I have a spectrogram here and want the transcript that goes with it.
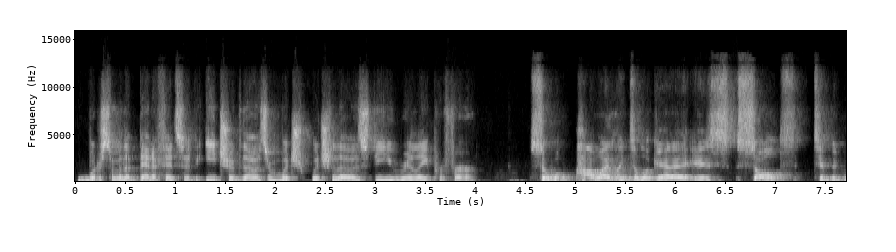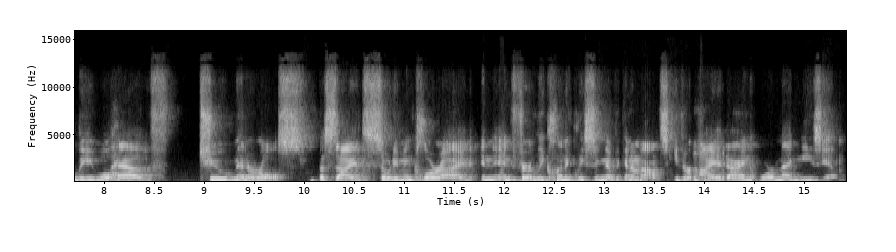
What are some of the benefits of each of those and which which of those do you really prefer? So how I like to look at it is salt typically will have two minerals besides sodium and chloride in, in fairly clinically significant amounts, either mm-hmm. iodine or magnesium.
